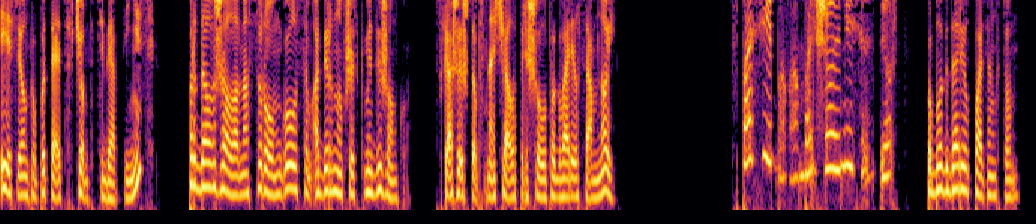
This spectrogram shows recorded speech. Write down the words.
И если он попытается в чем-то тебя обвинить, продолжала она суровым голосом, обернувшись к медвежонку, скажи, чтоб сначала пришел и поговорил со мной». «Спасибо вам большое, миссис Бёрд», — поблагодарил Паддингтон.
